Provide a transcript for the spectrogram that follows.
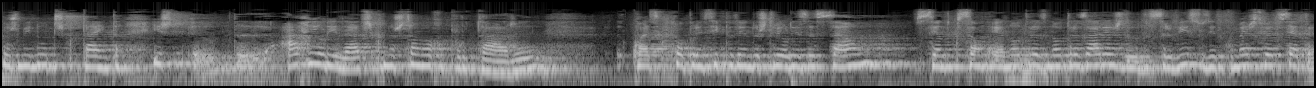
os minutos que têm. Então, isto, há realidades que nos estão a reportar quase que para o princípio de industrialização, sendo que são é noutras, noutras áreas de, de serviços e de comércio, etc.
